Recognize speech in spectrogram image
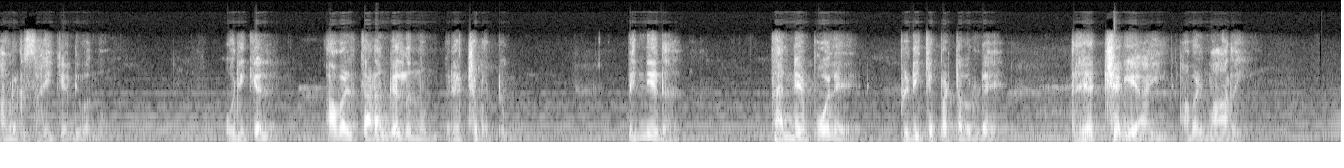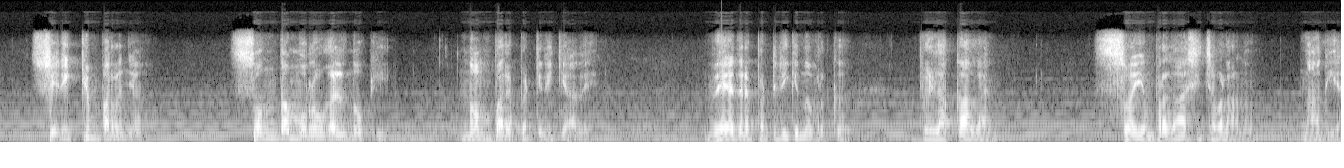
അവർക്ക് സഹിക്കേണ്ടി വന്നു. ഒരിക്കൽ അവൾ തടങ്കൽ നിന്നും രക്ഷപ്പെട്ടു. പിന്നീട് തന്നെ പോലെ പിടിക്കപ്പെട്ടവരുടെ രക്ഷകയായി അവൾ മാറി. ശരിക്കും പറഞ്ഞ് സ്വന്തം മുറിവുകൾ നോക്കി നൊമ്പരപ്പെട്ടിരിക്കാതെ വേദനപ്പെട്ടിരിക്കുന്നവർക്ക് വിളക്കാകാൻ സ്വയം പ്രകാശിച്ചവളാണ് നാദിയ.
